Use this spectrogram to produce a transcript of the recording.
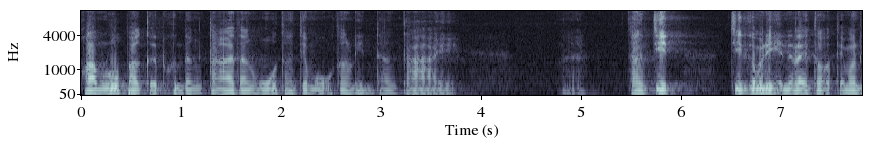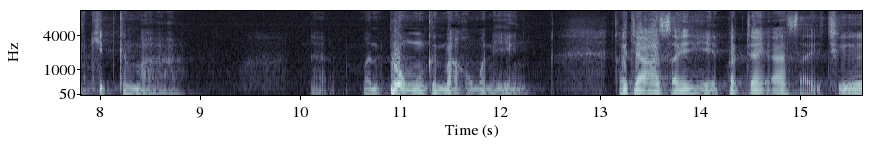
ความรู้ปรากฏขึ้นทางตาทางหูทางจมูกทางลิ้นทางกาย นะทางจิตจิตก็ไม่ได้เห็นอะไรต่อ แต่มันคิดขึ้นมานะมันปรุงขึ้นมาของมันเอง ก็จะอาศัยเหตุปัจจัยอาศัยเชื้อ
